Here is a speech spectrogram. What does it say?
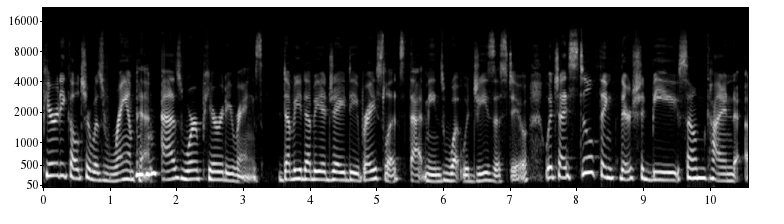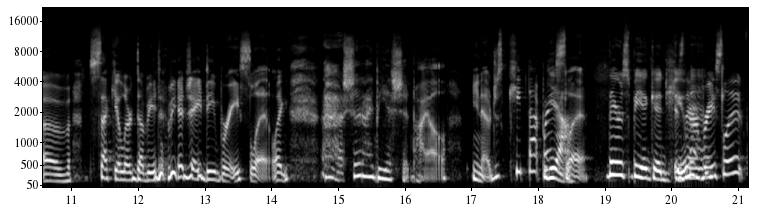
Purity culture was rampant, as were purity rings. WWJD bracelets, that means what would Jesus do? Which I still think there should be some kind of secular WWJD bracelet. Like, ah, should I be a shit pile? You know, just keep that Yeah. bracelet. There's be a good Is human. there a bracelet?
